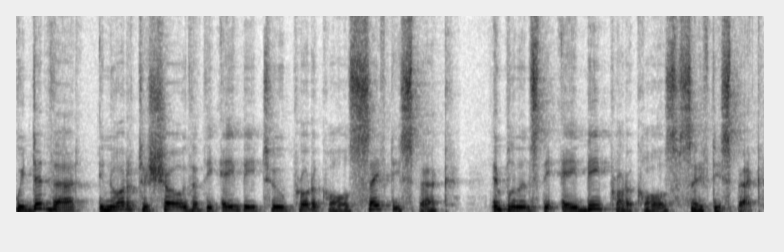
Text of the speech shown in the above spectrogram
We did that in order to show that the AB2 protocol's safety spec implements the AB protocol's safety spec.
